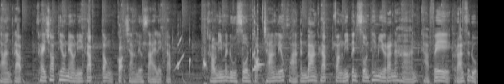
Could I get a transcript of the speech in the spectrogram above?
ช้างครับ ใครชอบเที่ยวแนวนี้ครับต้องเกาะช้างเลี้ยวซ้ายเลยครับคราวนี้มาดูโซนเกาะช้างเลี้ยวขวากันบ้างครับ ฝั่งนี้เป็นโซนที่มีร้านอาหาร คาเฟ่ ร้านสะดวก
